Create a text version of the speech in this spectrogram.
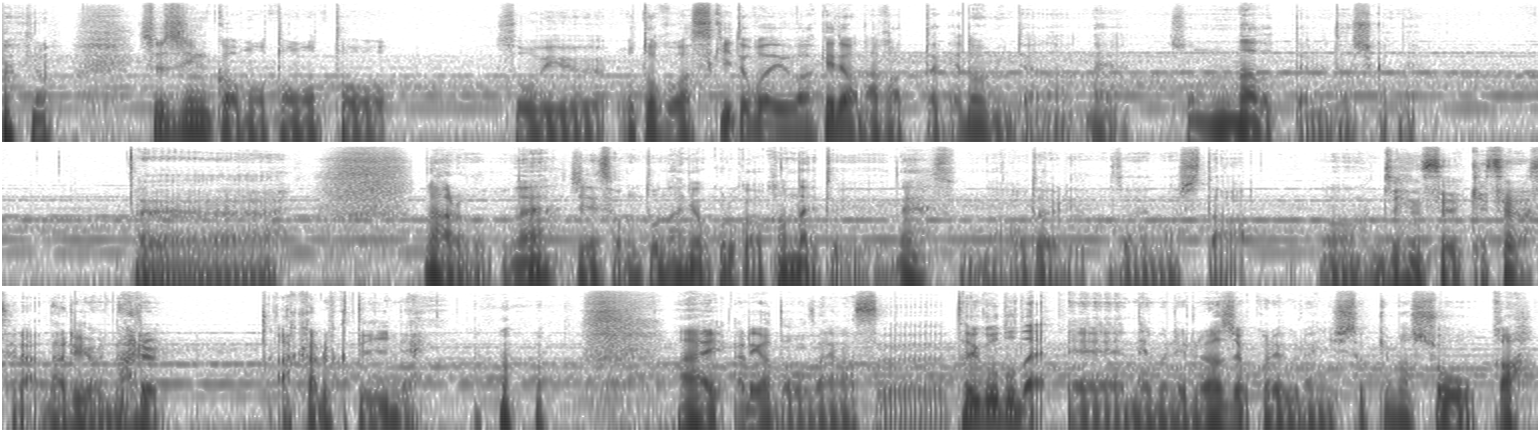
主人公はもともとそういう男が好きとかいうわけではなかったけど、みたいなね。そんなだったよね、確かね。えー、なるほどね。人生本当何起こるか分かんないというね、そんなお便りでございました。うん、人生ケセラセラなるようになる。明るくていいね。はい、ありがとうございます。ということで、えー、眠れるラジオこれぐらいにしときましょうか。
